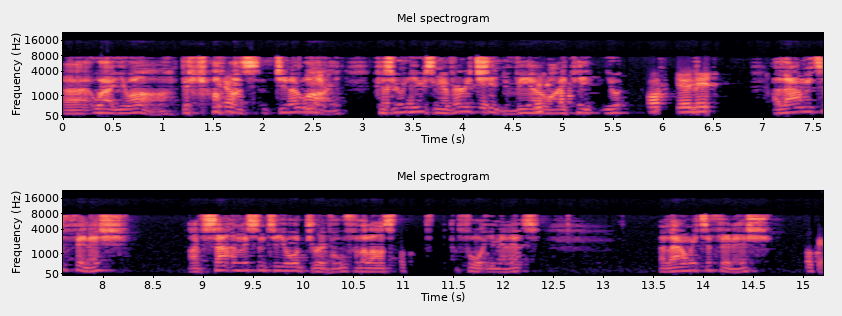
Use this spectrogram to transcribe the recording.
Uh, well, you are because do you know why? Because you're using a very cheap VoIP. You're, you allow me to finish. I've sat and listened to your drivel for the last 40 minutes. Allow me to finish. Okay.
